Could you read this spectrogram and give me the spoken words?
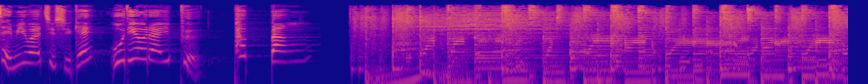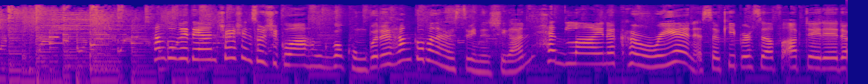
재미와 지식의 오디오 라이프 팝빵 한국에 대한 최신 소식과 한국어 공부를 한꺼번에 할 수 있는 시간 Headline Korean. So keep yourself updated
